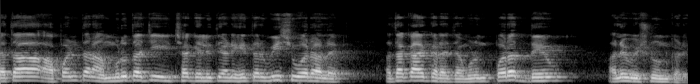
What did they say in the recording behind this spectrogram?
आता आपण तर अमृताची इच्छा केली होती आणि हे तर विषवर आलं आहे आता काय करायचं? म्हणून परत देव आले विष्णूंकडे.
